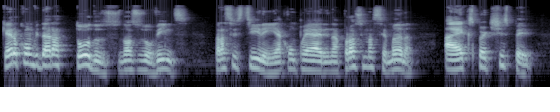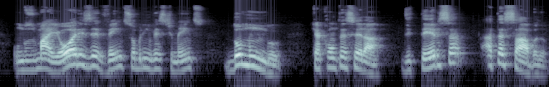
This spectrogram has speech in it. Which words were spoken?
Quero convidar a todos os nossos ouvintes para assistirem e acompanharem na próxima semana a Expert XP, um dos maiores eventos sobre investimentos do mundo, que acontecerá de terça até sábado.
